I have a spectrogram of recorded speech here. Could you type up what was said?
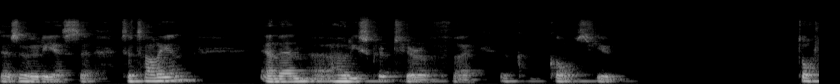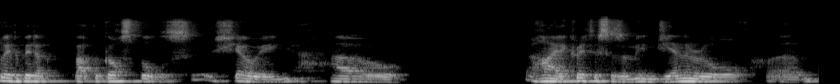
as early as uh, Tertullian, and then uh, Holy Scripture, of uh, course. You talk a little bit about the Gospels showing how higher criticism in general um,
